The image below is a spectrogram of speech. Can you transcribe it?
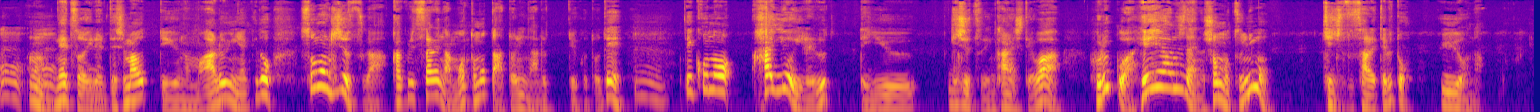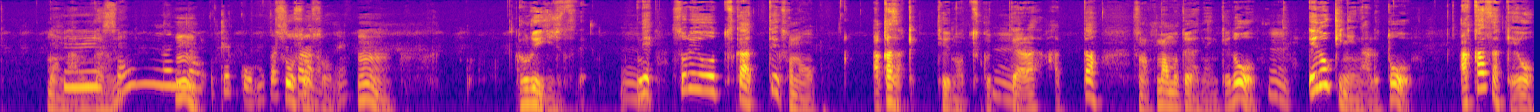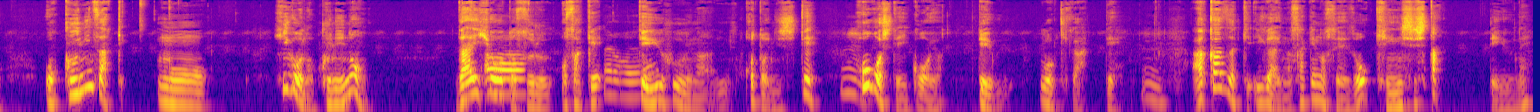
うんうん、熱を入れてしまうっていうのもあるんやけど、その技術が確立されるのはもっともっと後になるっていうことで、うんで、この灰を入れるっていう技術に関しては、古くは平安時代の書物にも記述されてるというようなもんなんだへよね。えそんなにの結構昔そうそうそうからなのね。うん。古い技術で。うんで、それを使って、その、赤酒っていうのを作ってあらはった、その熊本やねんけど、うん江戸期になると、赤酒をお国酒、もう、肥後の国の代表とするお酒っていう風なことにして、うん。保護していこうよっていう動きがあって、うん。赤酒以外の酒の製造を禁止したっていうね。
